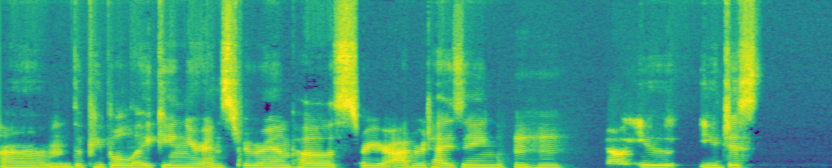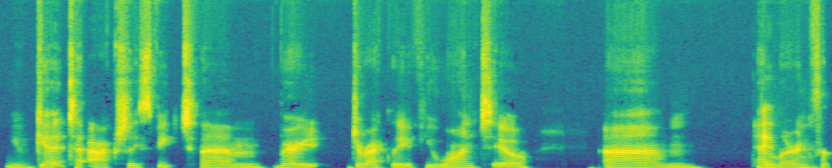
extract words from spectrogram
um, the people liking your Instagram posts or your advertising. Mm-hmm. You, know, you you just you get to actually speak to them very directly if you want to, um, and it, learn from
